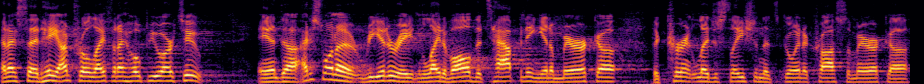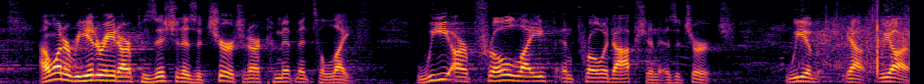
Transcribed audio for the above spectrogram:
and I said, hey, I'm pro life, and I hope you are too. And uh, I just want to reiterate, in light of all that's happening in America, the current legislation that's going across America, I want to reiterate our position as a church and our commitment to life. We are pro life and pro adoption as a church. We have, yeah, we are.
